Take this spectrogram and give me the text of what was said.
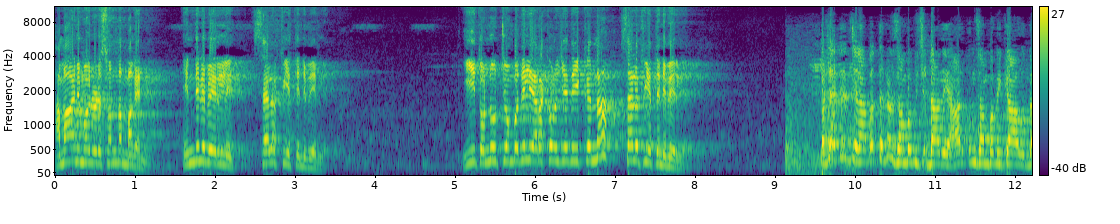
അമാനുമോലയുടെ സ്വന്തം മകൻ. എന്തിന്റെ പേരിൽ സലഫിയത്തിന്റെ പേരിൽ ഈ തൊണ്ണൂറ്റി ഒമ്പതിൽ ഇറക്കം ചെയ്തിരിക്കുന്ന സലഫിയത്തിന്റെ പേരിൽ പക്ഷെ അതിൽ ചില അബദ്ധങ്ങൾ സംഭവിച്ചിട്ടാതെ ആർക്കും സംഭവിക്കാവുന്ന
